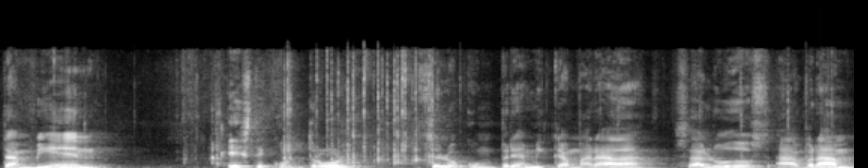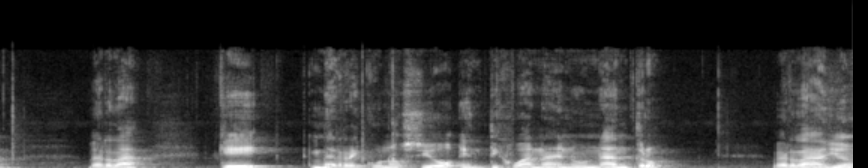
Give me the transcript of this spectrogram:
también este control se lo compré a mi camarada, saludos a Abraham, ¿verdad? Que me reconoció en Tijuana en un antro, ¿verdad? Yo,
